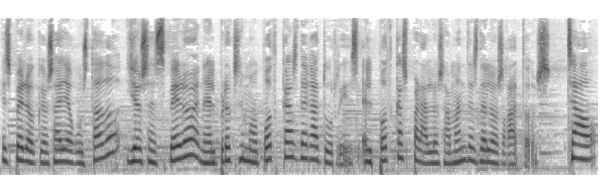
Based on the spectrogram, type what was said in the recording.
Espero que os haya gustado y os espero en el próximo podcast de Gaturris, el podcast para los amantes de los gatos. ¡Chao!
